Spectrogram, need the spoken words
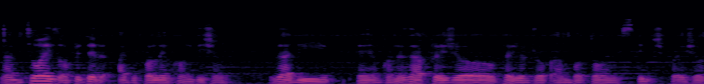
Now the tower is operated at the following condition. Are the um, condenser pressure, pressure drop and bottom stage pressure.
